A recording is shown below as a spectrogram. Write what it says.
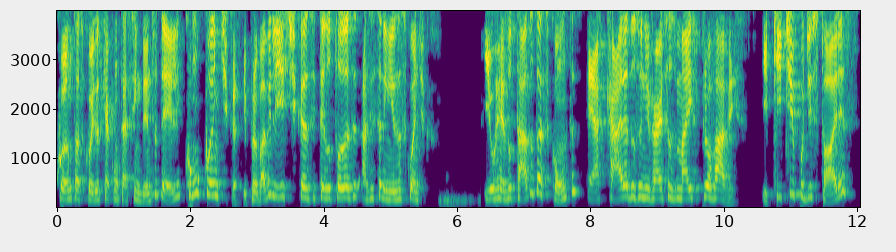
quanto as coisas que acontecem dentro dele, como quânticas e probabilísticas e tendo todas as estranhezas quânticas. E o resultado das contas é a cara dos universos mais prováveis. E que tipo de histórias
